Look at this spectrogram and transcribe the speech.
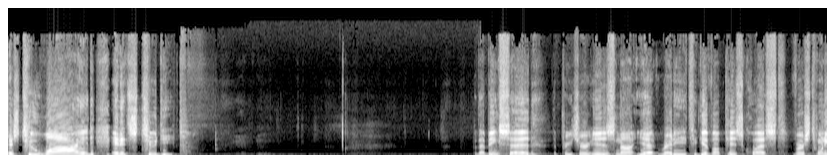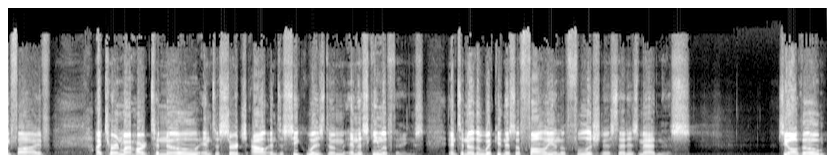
is too wide and it's too deep. But that being said, the preacher is not yet ready to give up his quest. Verse 25 I turn my heart to know and to search out and to seek wisdom and the scheme of things, and to know the wickedness of folly and the foolishness that is madness. See, although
